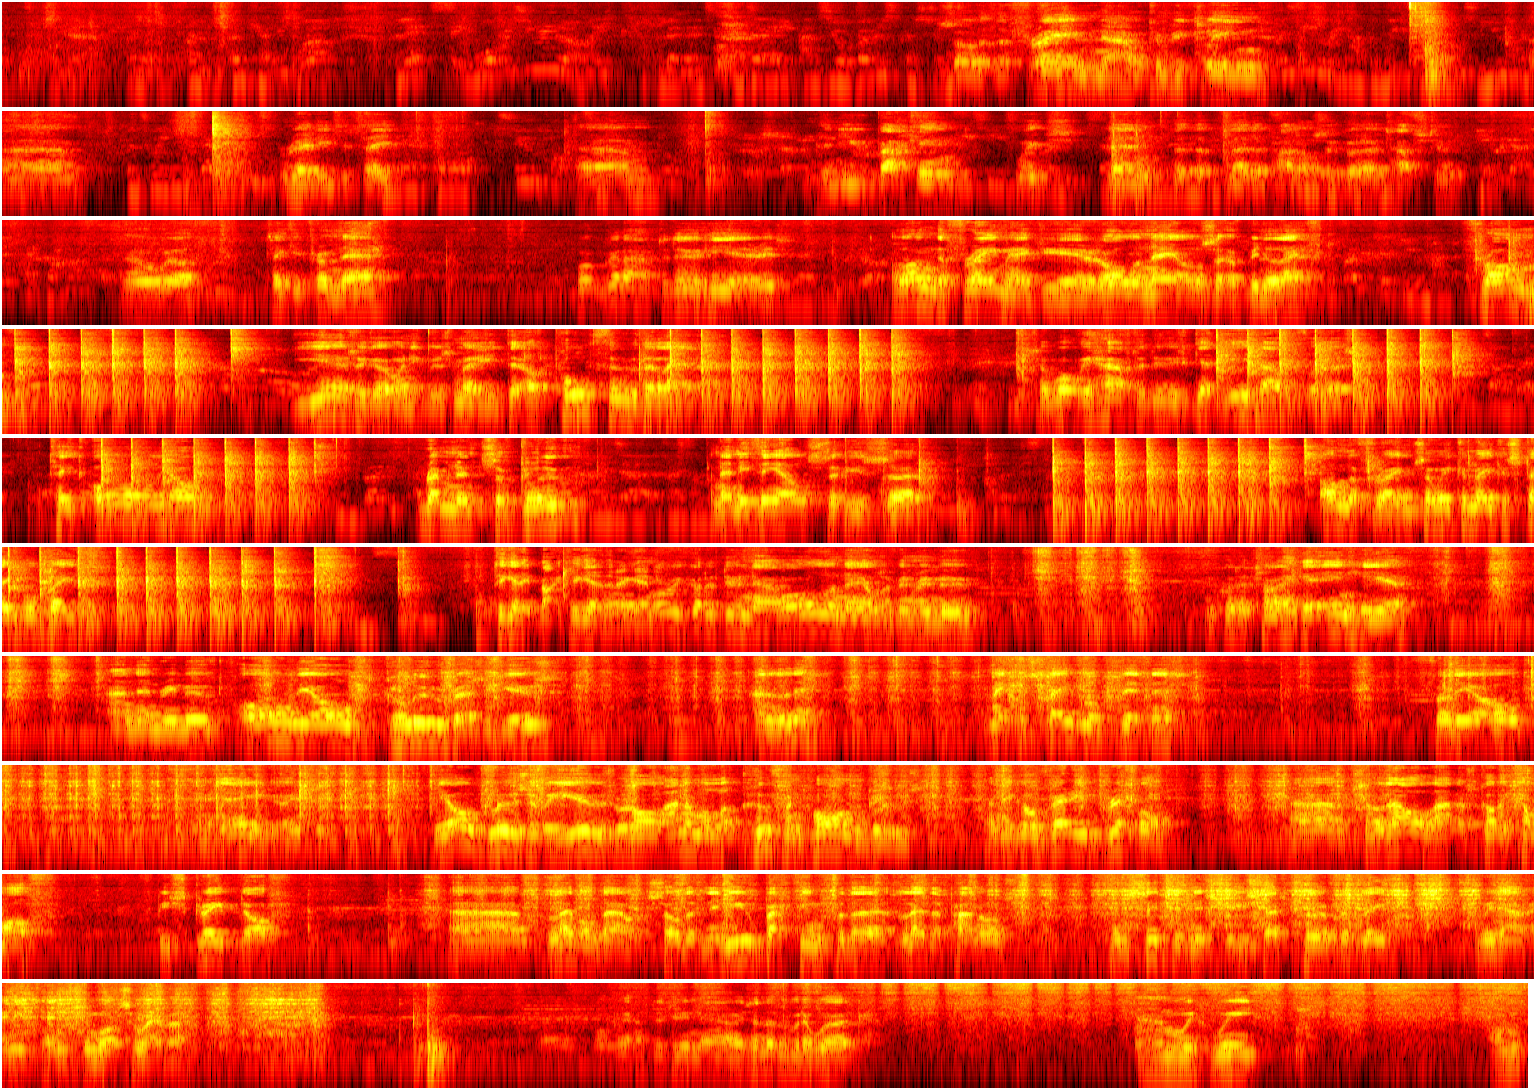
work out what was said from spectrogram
So that the frame now can be cleaned, um, ready to take um, the new backing, which then the, the leather panels are going to attach to. So we'll take it from there. What we're going to have to do here is, along the frame edge here, are all the nails that have been left from years ago when it was made, that have pulled through the leather. So what we have to do is get these out first, take all the old remnants of glue and anything else that is uh, on the frame so we can make a stable base to get it back together again. What we've got to do now, all the nails have been removed. We've got to try and get in here and then remove all the old glue residues and lift, make a stable business for the old, there you go. The old glues that we used were all animal hoof and horn glues and they go very brittle. Um, so all that has got to come off, be scraped off um, levelled out so that the new backing for the leather panels can sit in this recess perfectly without any tension whatsoever. What we have to do now is a little bit of work. And we on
